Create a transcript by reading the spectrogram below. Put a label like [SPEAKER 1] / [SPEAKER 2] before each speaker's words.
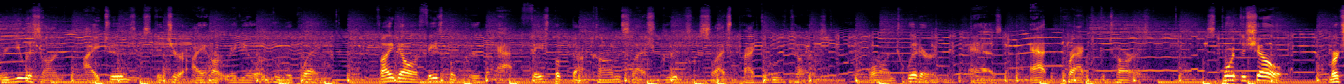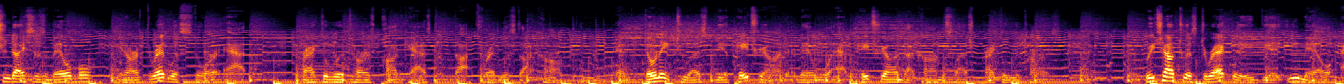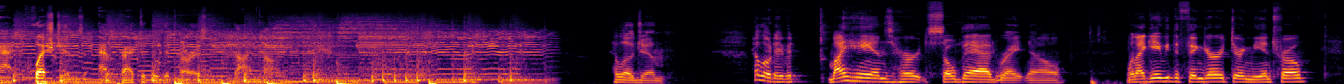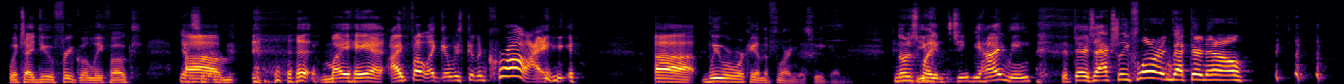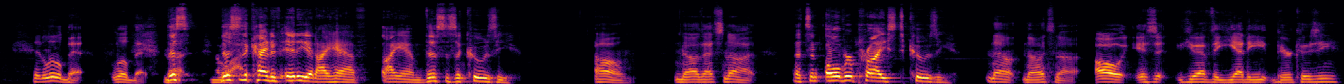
[SPEAKER 1] Review us on iTunes, Stitcher, iHeartRadio, or Google Play. Find our Facebook group at facebook.com slash groups slash practical guitarist or on Twitter as at pract. Support the show. Merchandise is available in our Threadless store at practicalguitaristpodcast.threadless.com and donate to us via Patreon available at patreon.com slash practicalguitarist. Reach out to us directly via email at questions at practicalguitarist.com. Hello, Jim.
[SPEAKER 2] Hello, David.
[SPEAKER 1] My hands hurt so bad right now. When I gave you the finger during the intro, which I do frequently, folks,
[SPEAKER 2] Yes,
[SPEAKER 1] um, my hand, I felt like I was going to cry. Uh, we were working on the flooring this weekend.
[SPEAKER 2] notice
[SPEAKER 1] You
[SPEAKER 2] my
[SPEAKER 1] can see behind me that there's actually flooring back there now. a little bit, a little bit.
[SPEAKER 2] this.
[SPEAKER 1] not a
[SPEAKER 2] this is the kind of idiot I have. I am. This is a koozie.
[SPEAKER 1] Oh, no, that's not.
[SPEAKER 2] That's an overpriced koozie.
[SPEAKER 1] No, no, it's not. Oh, is it? You have the Yeti beer koozie?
